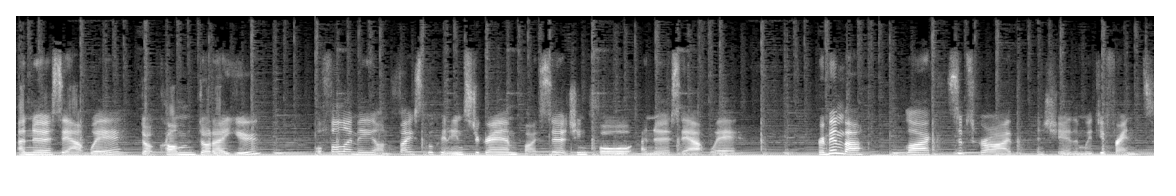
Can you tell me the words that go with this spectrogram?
anurseoutwhere.com.au, or follow me on Facebook and Instagram by searching for A Nurse Out Where. Remember, like, subscribe, and share them with your friends.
